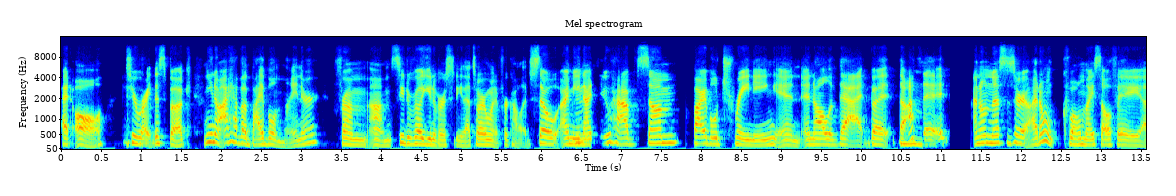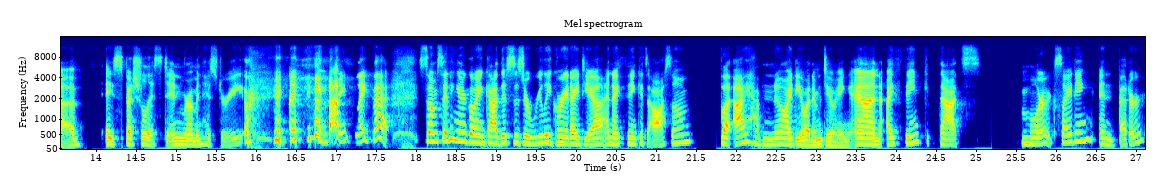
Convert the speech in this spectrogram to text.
at all to write this book. You know, I have a Bible minor from um, Cedarville University. That's where I went for college. So, I mean, mm-hmm. I do have some Bible training and and all of that, but that's mm-hmm. it. I don't necessarily. I don't call myself a uh, a specialist in Roman history or anything like that. So I'm sitting here going, God, this is a really great idea, and I think it's awesome, but I have no idea what I'm doing, and I think that's more exciting and better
